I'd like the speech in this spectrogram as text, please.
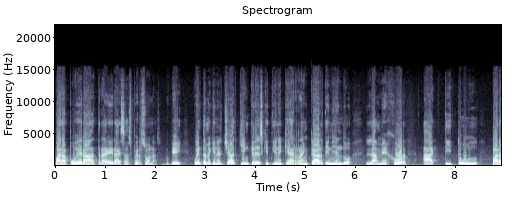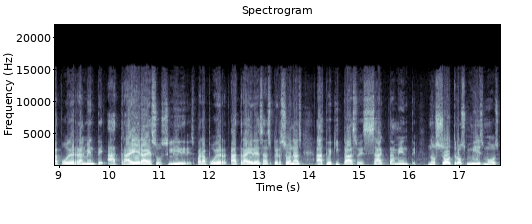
para poder atraer a esas personas, ¿ok? Cuéntame aquí en el chat quién crees que tiene que arrancar teniendo la mejor actitud para poder realmente atraer a esos líderes, para poder atraer a esas personas a tu equipazo. Exactamente. Nosotros mismos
